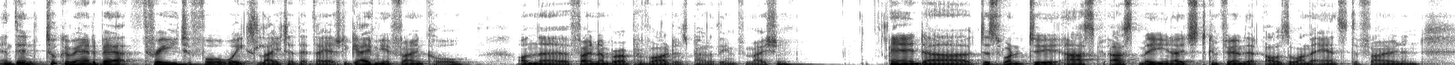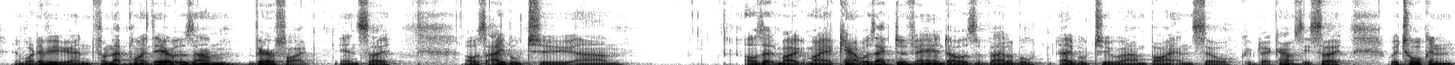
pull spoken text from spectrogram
And then it took around about three to four weeks later that they actually gave me a phone call on the phone number I provided as part of the information, and uh, just wanted to ask ask me, you know, just to confirm that I was the one that answered the phone and and whatever. And from that point there, it was um, verified, and so I was able to. Um, I was at my my account was active and I was available able to um, buy and sell cryptocurrency. So we're talking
